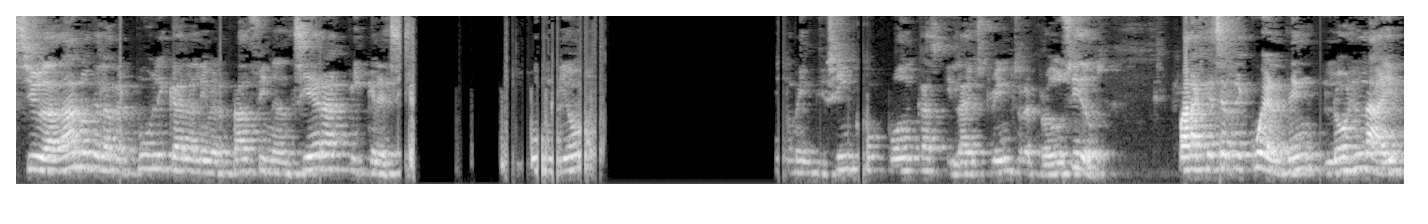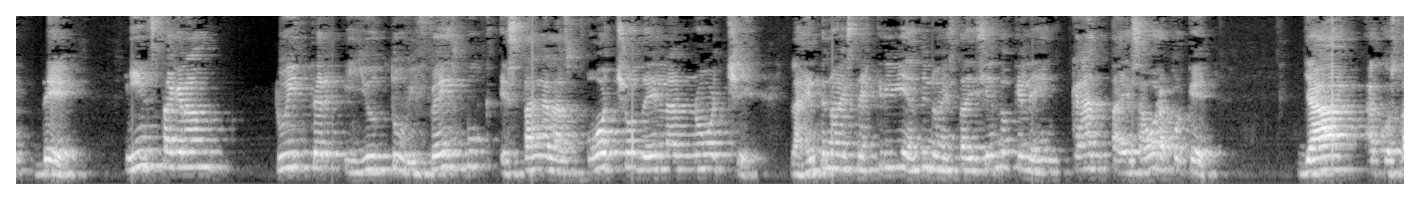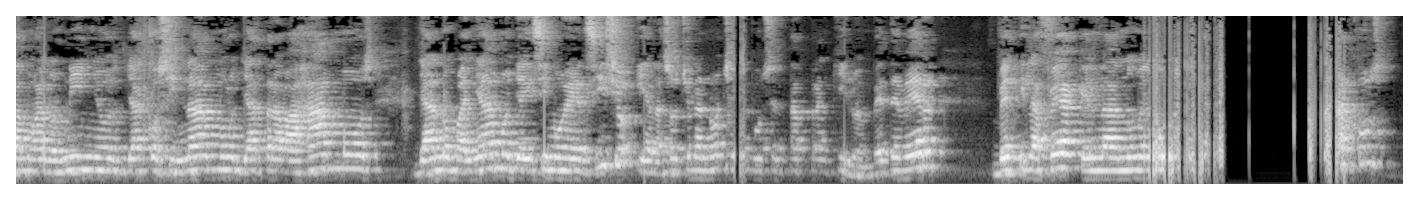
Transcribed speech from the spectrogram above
ciudadanos de la República de la Libertad Financiera y creciendo. 1.25 podcasts y live streams reproducidos. Para que se recuerden los live de Instagram, Twitter y YouTube y Facebook están a las 8 de la noche. La gente nos está escribiendo y nos está diciendo que les encanta esa hora porque ya acostamos a los niños, ya cocinamos, ya trabajamos, ya nos bañamos, ya hicimos ejercicio y a las 8 de la noche me puedo sentar tranquilo. En vez de ver Betty la Fea, que es la número uno Marcos,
